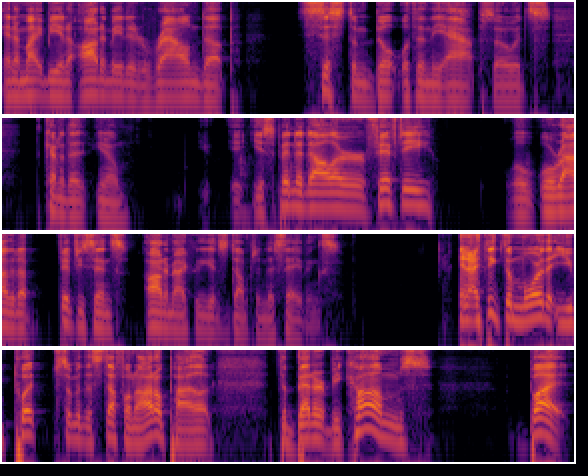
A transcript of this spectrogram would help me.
And it might be an automated roundup system built within the app. So it's kind of the, you know, you spend a dollar fifty, we'll, we'll round it up 50 cents, automatically gets dumped into savings. And I think the more that you put some of the stuff on autopilot, the better it becomes. But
